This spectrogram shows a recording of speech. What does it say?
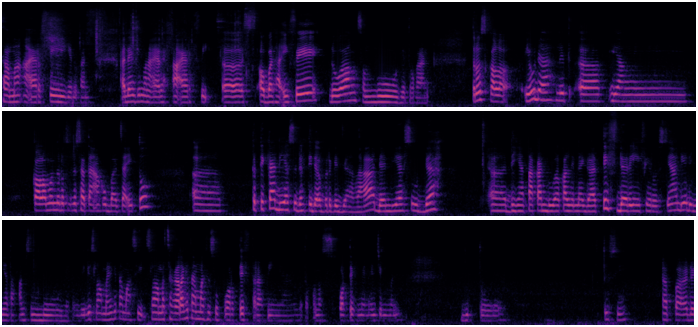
sama ARV gitu kan. Ada yang cuma ARV, ARV uh, obat HIV doang sembuh gitu kan terus kalau ya udah uh, yang kalau menurut riset yang aku baca itu uh, ketika dia sudah tidak bergejala dan dia sudah uh, dinyatakan dua kali negatif dari virusnya dia dinyatakan sembuh gitu. Jadi selama ini kita masih selama sekarang kita masih suportif terapinya gitu masih suportif manajemen gitu. Itu sih. Apa ada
